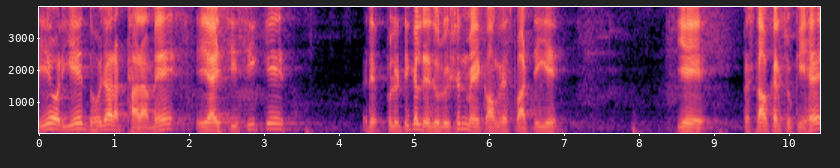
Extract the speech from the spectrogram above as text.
ये और ये 2018 में एआईसीसी के पॉलिटिकल रेजोल्यूशन में कांग्रेस पार्टी ये ये प्रस्ताव कर चुकी है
